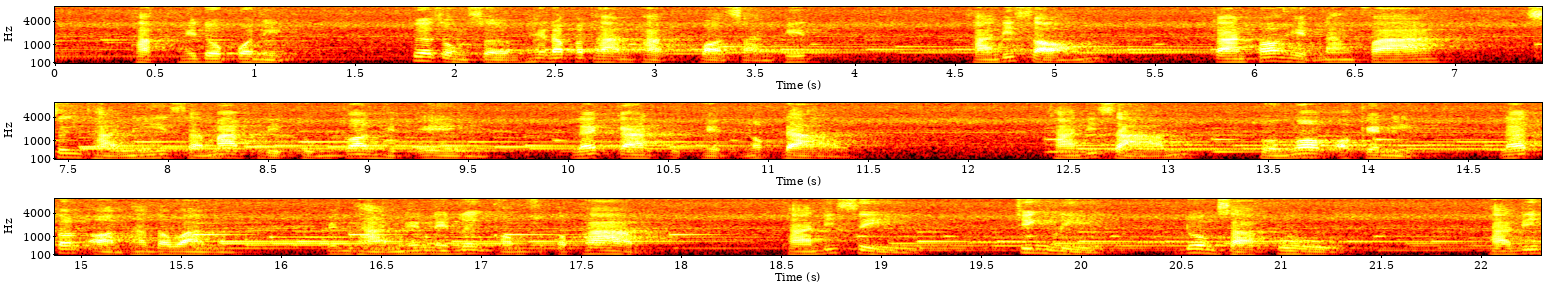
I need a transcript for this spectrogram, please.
1 ผักไฮโดรโปนิก เพื่อส่งเสริมให้รับประทานผักปลอดสารพิษ ฐานที่ 2 การเพาะเห็ดนางฟ้า ซึ่งฐานนี้สามารถผลิตถุงก้อนเห็ดเอง และการปลูกเห็ดน็อกดาว ฐานที่ 3 ถั่วงอกออร์แกนิก และต้นอ่อนทานตะวัน เป็นฐานเน้นในเรื่องของสุขภาพ ฐานที่ 4 จิ้งหรีดด้วงสาคู ฐานที่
